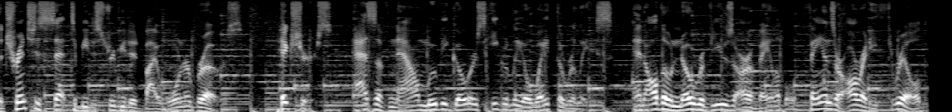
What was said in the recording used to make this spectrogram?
The Trench is set to be distributed by Warner Bros. Pictures. As of now, moviegoers eagerly await the release, and although no reviews are available, fans are already thrilled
